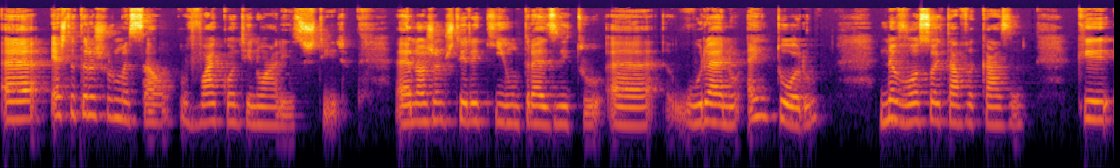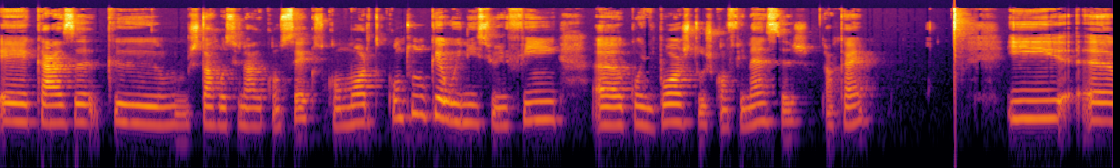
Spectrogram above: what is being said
Uh, esta transformação vai continuar a existir. Uh, nós vamos ter aqui um trânsito uh, Urano em touro, na vossa oitava casa, que é a casa que está relacionada com sexo, com morte, com tudo o que é o início e fim, uh, com impostos, com finanças, ok? E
